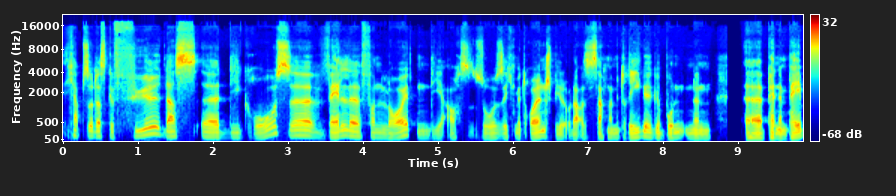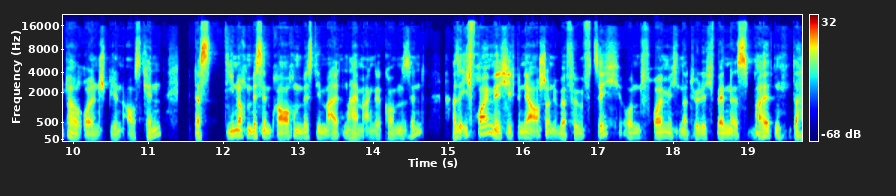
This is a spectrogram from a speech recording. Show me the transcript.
ich habe so das Gefühl, dass äh, die große Welle von Leuten, die auch so sich mit Rollenspiel oder ich sag mal mit regelgebundenen äh, Pen-and-Paper-Rollenspielen auskennen, dass die noch ein bisschen brauchen, bis die im Altenheim angekommen sind. Also ich freue mich, ich bin ja auch schon über 50 und freue mich natürlich, wenn es bald ein, dann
